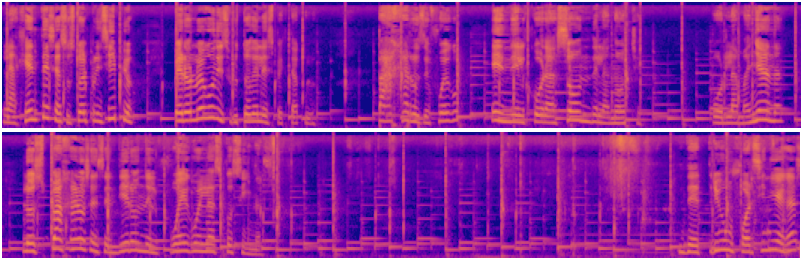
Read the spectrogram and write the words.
La gente se asustó al principio, pero luego disfrutó del espectáculo. Pájaros de fuego en el corazón de la noche. Por la mañana, los pájaros encendieron el fuego en las cocinas. De triunfo Arciniegas,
